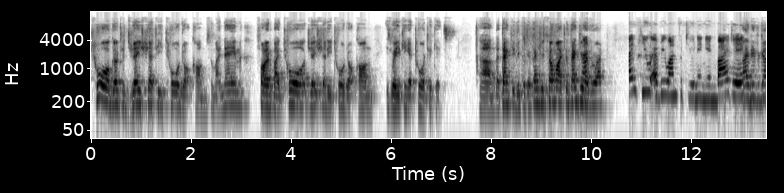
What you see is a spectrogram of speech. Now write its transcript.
tour, go to jayshettytour.com. So my name followed by tour, jayshettytour.com is where you can get tour tickets. Um, but thank you, Deepika. Thank you so much. And thank you, everyone. Thank you, everyone, for tuning in. Bye, Jay. Bye, Deepika.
